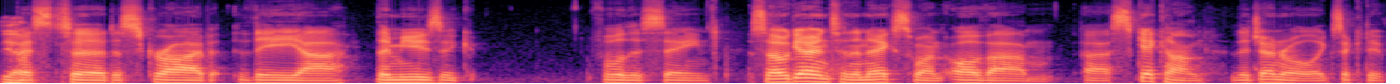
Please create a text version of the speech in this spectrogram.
Yeah. best to describe the uh, the music for this scene. So we'll go into the next one of um, uh, Skekung, the general executive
